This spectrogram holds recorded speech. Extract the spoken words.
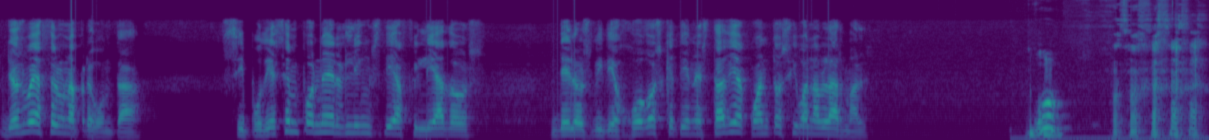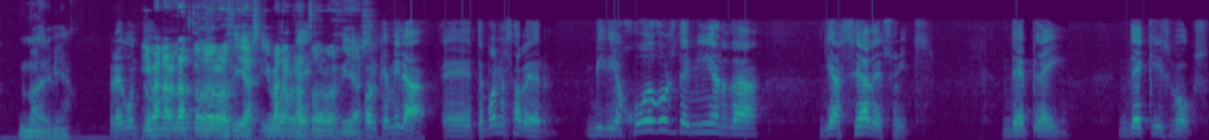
yo os voy a hacer una pregunta. Si pudiesen poner links de afiliados de los videojuegos que tiene Stadia, ¿cuántos iban a hablar mal? Uh. Madre mía. Pregunto, iban a hablar todos los días, iban porque, a hablar todos los días. Porque mira, eh, te pones a ver, videojuegos de mierda, ya sea de Switch, de Play, de Xbox,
